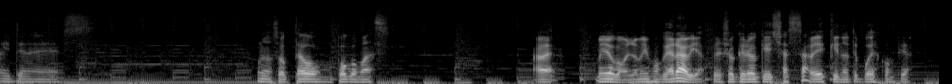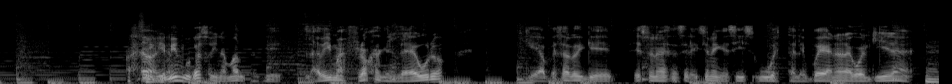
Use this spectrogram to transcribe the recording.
ahí tenés unos octavos un poco más. A ver, medio como lo mismo que Arabia, pero yo creo que ya sabes que no te puedes confiar. Así No, y que- el mismo caso de Dinamarca, que la vi más floja que en la Euro, que a pesar de que es una de esas selecciones que decís, uh, esta le puede ganar a cualquiera, Mm.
